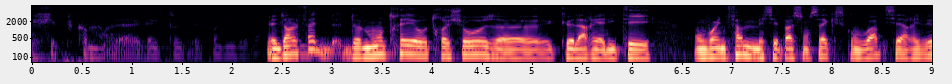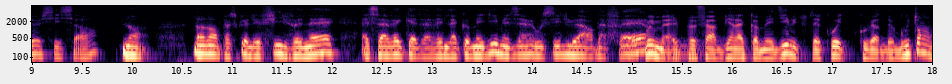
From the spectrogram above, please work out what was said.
je sais plus comment, des trucs, des produits dedans. Mais dans le fait de montrer autre chose que la réalité, on voit une femme, mais c'est pas son sexe qu'on voit. C'est arrivé aussi ça? Non. Non, non, parce que les filles venaient, elles savaient qu'elles avaient de la comédie, mais elles avaient aussi du hard à faire. Oui, mais elle peut faire bien la comédie, mais tout à coup être couverte de boutons.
